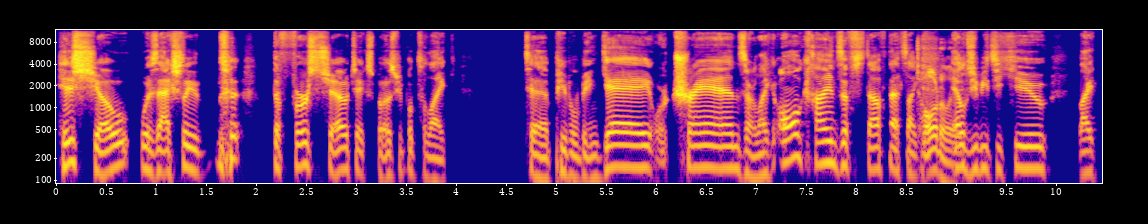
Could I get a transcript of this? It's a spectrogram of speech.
his show was actually the first show to expose people to like to people being gay or trans or like all kinds of stuff that's like totally. Lgbtq like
